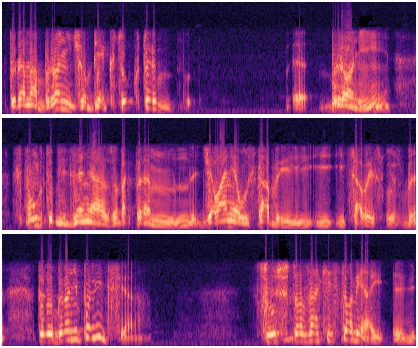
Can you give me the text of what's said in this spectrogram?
która ma bronić obiektu, który e, broni z punktu widzenia, że tak powiem, działania ustawy i, i, i całej służby, który broni policja. Cóż to za historia? Y,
